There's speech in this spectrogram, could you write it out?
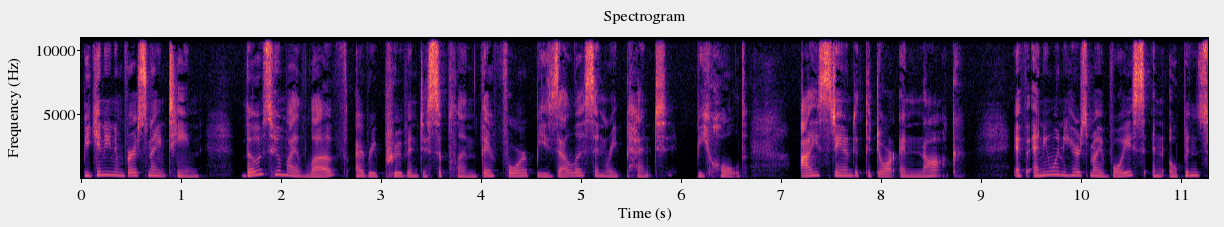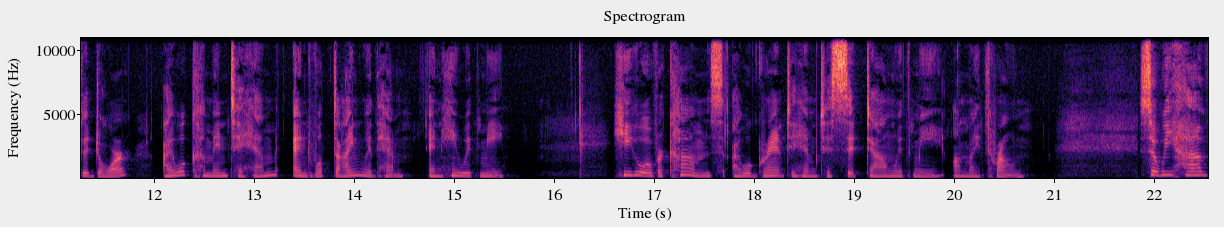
beginning in verse 19, Those whom I love, I reprove and discipline. Therefore, be zealous and repent. Behold, I stand at the door and knock. If anyone hears my voice and opens the door, I will come in to him and will dine with him, and he with me. He who overcomes, I will grant to him to sit down with me on my throne so we have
